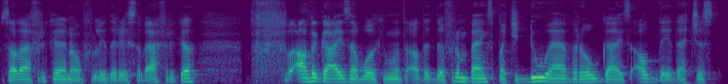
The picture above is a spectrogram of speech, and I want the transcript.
South Africa and hopefully the rest of Africa other guys are working with other different banks, but you do have rogue guys out there that just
